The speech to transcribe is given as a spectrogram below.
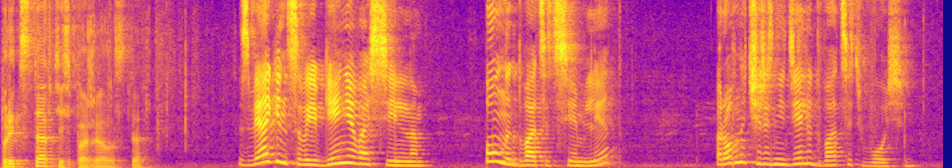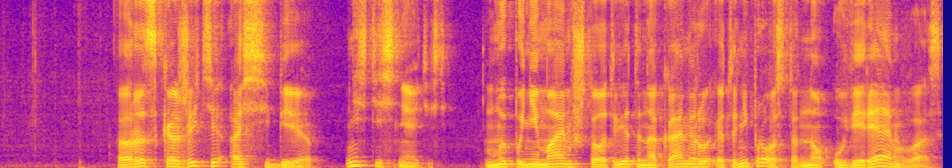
Представьтесь, пожалуйста. Звягинцева Евгения Васильевна. Полных 27 лет. Ровно через неделю 28. Расскажите о себе. Не стесняйтесь. Мы понимаем, что ответы на камеру – это непросто, но уверяем вас,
